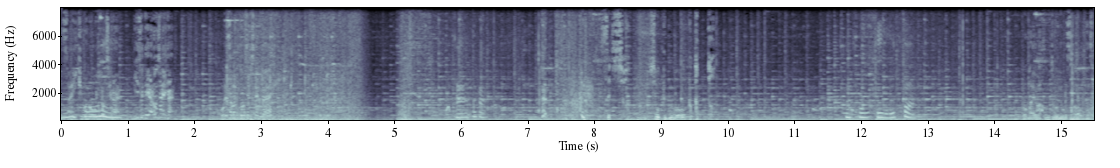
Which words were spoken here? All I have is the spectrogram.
最強の鬼の力見せてやろうじゃねえか俺様に当選してるん拙者職務を怠ったお前は本当に俺様を犯す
